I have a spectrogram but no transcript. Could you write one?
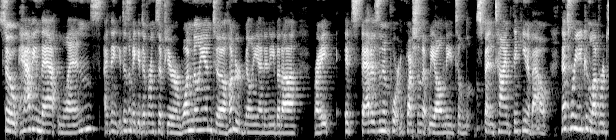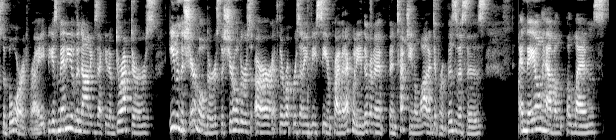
So having that lens i think it doesn't make a difference if you're 1 million to 100 million in ebitda right? It's that is an important question that we all need to spend time thinking about. That's where you can leverage the board, right? Because many of the non-executive directors, even the shareholders, the shareholders are if they're representing VC or private equity, they're going to have been touching a lot of different businesses and they'll have a, a, lens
